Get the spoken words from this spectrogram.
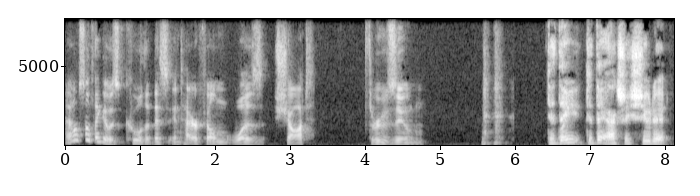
I also think it was cool that this entire film was shot through Zoom. Did they did they actually shoot it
